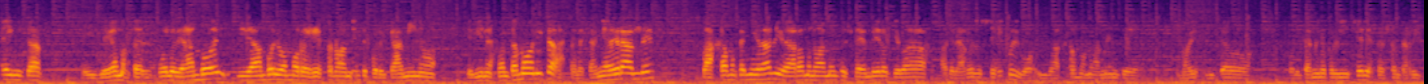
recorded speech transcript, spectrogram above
técnicas, y llegamos hasta el pueblo de Amboy, y de Amboy vamos a regresar nuevamente por el camino que viene a Santa Mónica hasta la Cañada Grande, bajamos Cañada Grande y agarramos nuevamente el sendero que va hacia el arroyo seco y, y bajamos nuevamente, como había explicado, por el camino provincial y hasta Santa Rita.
